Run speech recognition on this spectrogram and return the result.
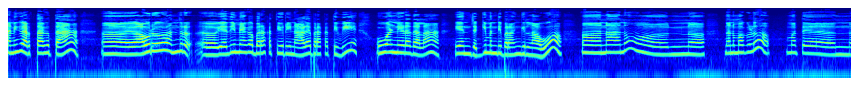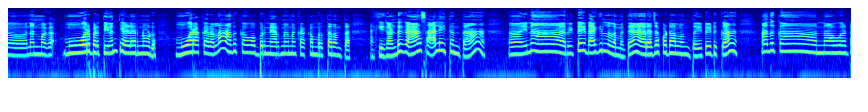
ನನಗೆ ಅರ್ಥ ಆಗುತ್ತಾ? ಎದಿ ಮ್ಯಾಗ ಬರಕತ್ತೀವ್ರಿ, ನಾಳೆ ಬರಕತ್ತೀವಿ, ಹೂವಣ್ಣ ಇಡೋದಲ್ಲ ಏನು ಜಗ್ಗಿ ಮಂದಿ ಬರಂಗಿಲ್ಲ ನಾವು. ನಾನು ನನ್ನ ಮಗಳು ಮತ್ತು ನನ್ನ ಮಗ, ಮೂವರು ಬರ್ತೀವಿ ಅಂತ ಹೇಳ್ಯಾರ ನೋಡು. ಮೂವರು ಹಾಕಾರಲ್ಲ ಅದಕ್ಕೆ ಒಬ್ಬರನ್ನ ಯಾರನ್ನ ಕರ್ಕೊಂಬರ್ತಾರಂತ ಆಕೆ ಗಂಡಗ ಸಾಲ ಐತಂತ. ಇನ್ನು ರಿಟೈರ್ಡ್ ಆಗಿಲ್ಲಲ್ಲ ಮತ್ತೆ, ರಜಾ ಕೊಡಲ್ಲಂತ ಇಟ್ಟು ಇಟಕ್ಕೆ ಅದಕ್ಕೆ ನಾವು ಆಟ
